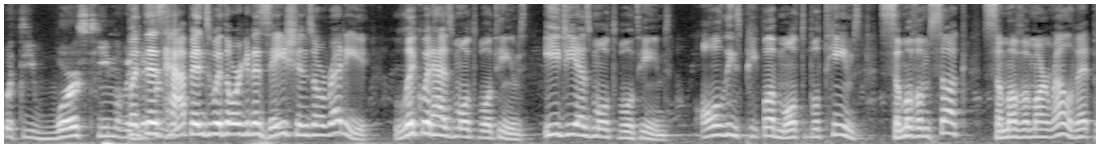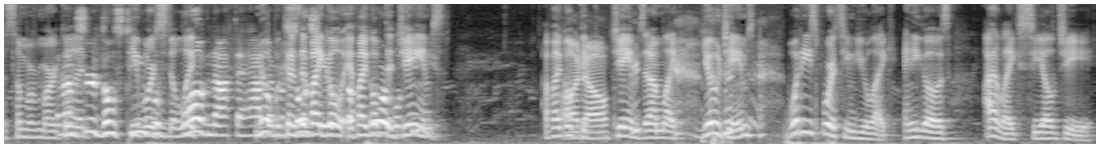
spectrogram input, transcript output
with the worst team of a But this league? happens with organizations already. Liquid has multiple teams. EG has multiple teams. All these people have multiple teams. Some of them suck. Some of them aren't relevant, but some of them are And good. I'm sure those teams people are would still love like, not to have no, them because if I go if I go up to horrible team. James, if I go Oh, up to no. James and I'm like, "Yo, James, what esports team do you like?" and he goes, "I like CLG."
